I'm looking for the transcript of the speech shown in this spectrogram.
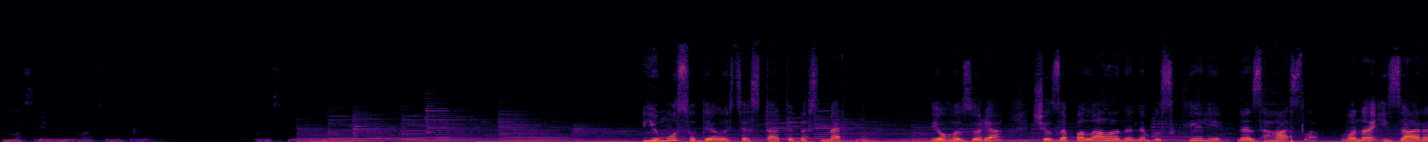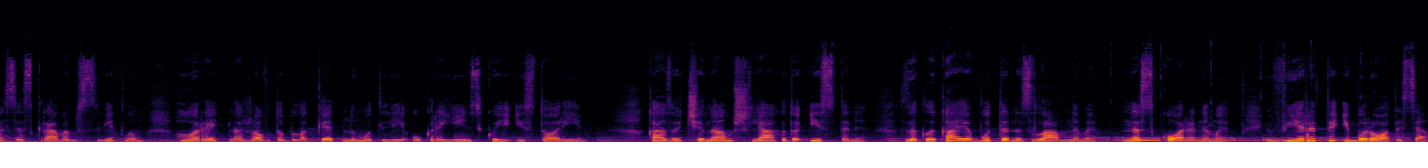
у нас війни нема, це неправда. У нас є. Йому судилося стати безсмертним. Його зоря, що запалала на небосхилі, не згасла. Вона і зараз яскравим світлом горить на жовто-блакитному тлі української історії. казуючи нам шлях до істини, закликає бути незламними, нескореними, вірити і боротися,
